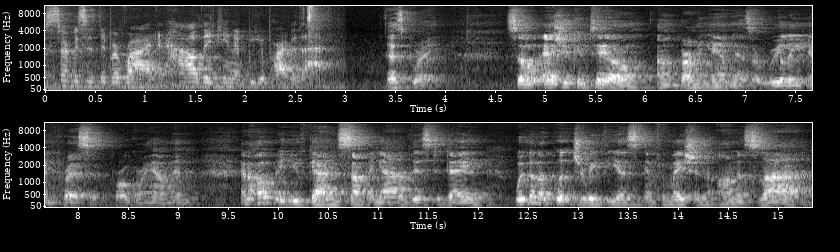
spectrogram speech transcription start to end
services they provide and how they can be a part of that. That's great. So as you can tell, um, Birmingham has a really impressive program and and I hope that you've gotten something out of this today. We're going to put Jerethia's information on the slide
